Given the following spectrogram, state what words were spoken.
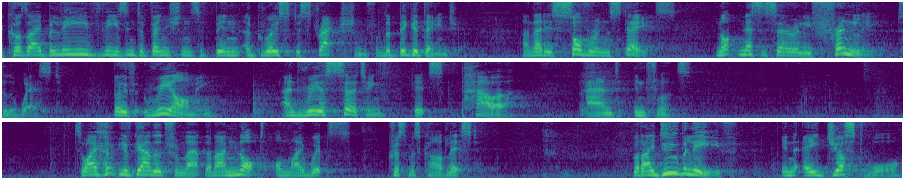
because I believe these interventions have been a gross distraction from the bigger danger, and that is sovereign states, not necessarily friendly to the West, both rearming and reasserting its power and influence. So I hope you've gathered from that that I'm not on my whip's Christmas card list. But I do believe in a just war,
